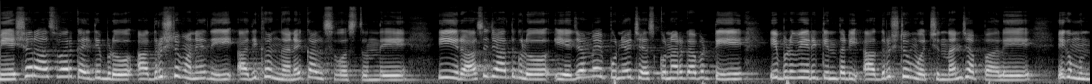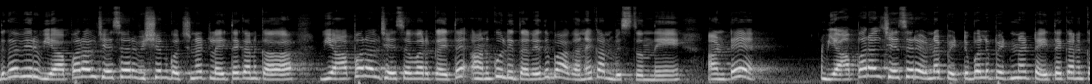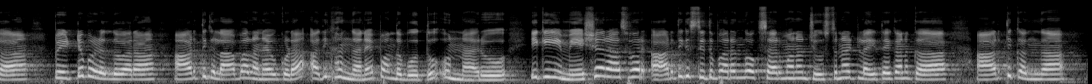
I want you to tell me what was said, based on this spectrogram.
మేషరాశి వారికి అయితే ఇప్పుడు అదృష్టం అనేది అధికంగానే కలిసి వస్తుంది. ఈ రాశి జాతకులు ఏ జన్మ పుణ్యం చేసుకున్నారు కాబట్టి ఇప్పుడు వీరికి ఇంతటి అదృష్టం వచ్చిందని చెప్పాలి. ఇక ముందుగా వీరు వ్యాపారాలు చేసే విషయానికి వచ్చినట్లయితే కనుక వ్యాపారాలు చేసే వరకు అయితే అనుకూలిత అనేది బాగానే కనిపిస్తుంది. అంటే వ్యాపారాలు చేసారు ఏమైనా పెట్టుబడులు పెట్టినట్టయితే కనుక పెట్టుబడుల ద్వారా ఆర్థిక లాభాలు అనేవి కూడా అధికంగానే పొందబోతూ ఉన్నారు. ఇక ఈ మేషరాశి వారి ఆర్థిక స్థితి పరంగా ఒకసారి మనం చూస్తున్నట్లయితే కనుక ఆర్థికంగా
